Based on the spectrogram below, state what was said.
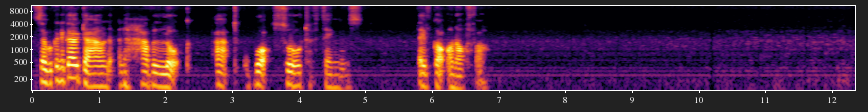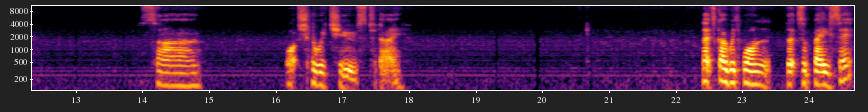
So we're going to go down and have a look at what sort of things they've got on offer. So what shall we choose today? Let's go with one that's a basic.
